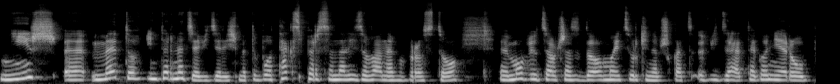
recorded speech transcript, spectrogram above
niż e, my to w internecie widzieliśmy. To było tak spersonalizowane po prostu. E, mówił cały czas do mojej córki, na przykład widzę, tego nie rób,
